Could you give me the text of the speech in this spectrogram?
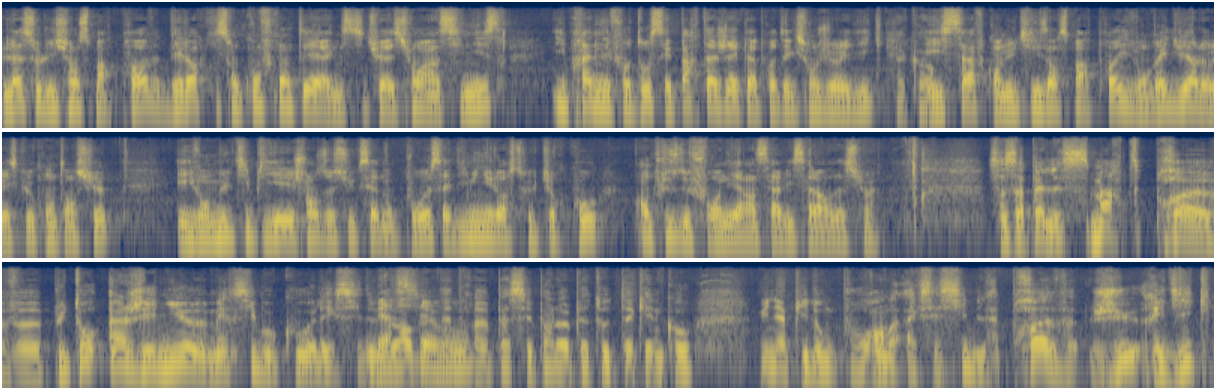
la solution SmartProv. Dès lors qu'ils sont confrontés à une situation, à un sinistre, ils prennent les photos, c'est partagé avec la protection juridique. Et ils savent qu'en utilisant SmartProv, ils vont réduire le risque contentieux et ils vont multiplier les chances de succès. Donc pour eux, ça diminue leur structure co, en plus de fournir un service à leurs assurés. Ça s'appelle Smart Preuve, plutôt ingénieux. Merci beaucoup Alexis de vous. d'être passé par le plateau de Takenko. Une appli donc pour rendre accessible la preuve juridique.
